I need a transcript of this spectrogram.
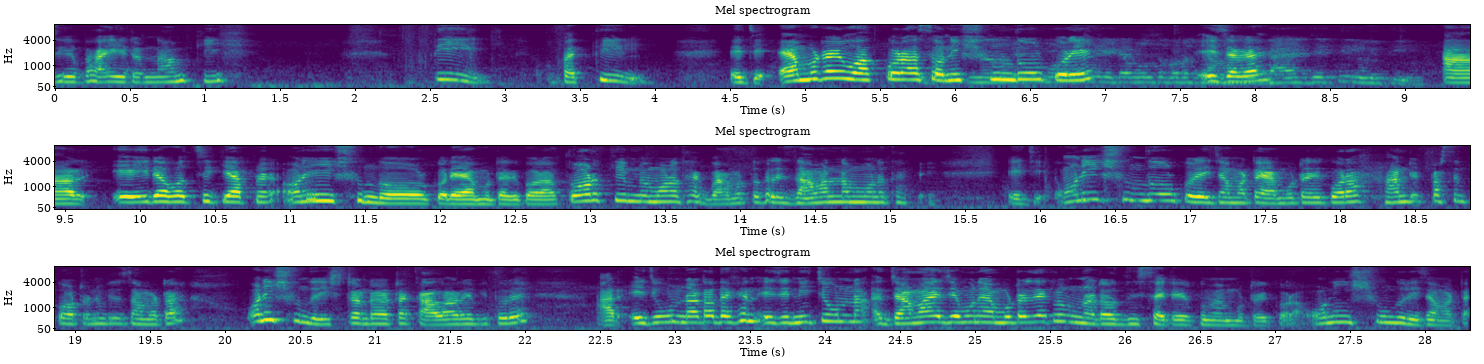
জিজ্ঞে ভাই এটার নাম কি? তিল ভাই তিল। এই যে এমব্রয়ডারি ওয়ার্ক করা আছে অনেক সুন্দর করে এই জায়গায়। আর এইটা হচ্ছে কি আপনার অনেক সুন্দর করে এমব্রয়ডারি করা। তোর কেমনে মনে থাকবে? আমার তো খালি জামার নাম মনে থাকে। এই যে অনেক সুন্দর করে এই জামাটা এমব্রয়ডারি করা হান্ড্রেড পার্সেন্ট কটনের ভিতরে জামাটা, অনেক সুন্দর স্ট্যান্ডার্ড একটা কালারের ভিতরে। আর এই যে উন্নাটা দেখেন, এই যে নিচে উন্না, জামায় যেমন এমব্রয়ডারি দেখলেন, উন্নাটাও দুই সাইডে এরকম এমব্রয়ডারি করা। অনেক সুন্দর এই জামাটা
